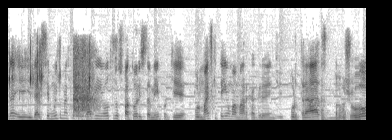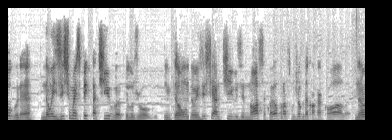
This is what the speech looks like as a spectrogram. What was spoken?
Né, E deve ser muito mais complicado em outros fatores também, porque por mais que tenha uma marca grande por trás do jogo, né, não existe uma expectativa pelo jogo. Então não existe artigo dizendo, nossa, qual é o próximo jogo da Coca-Cola? Não,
